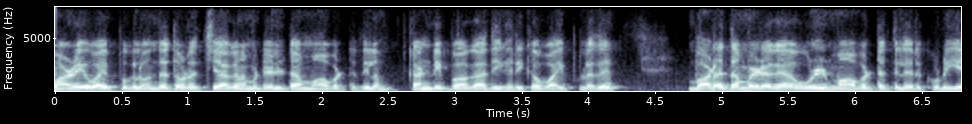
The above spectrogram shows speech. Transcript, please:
மழை வாய்ப்புகள் வந்து தொடர்ச்சியாக நம்ம டெல்டா மாவட்டத்திலும் கண்டிப்பாக அதிகரிக்க வாய்ப்புள்ளது. வட தமிழக உள் மாவட்டத்தில் இருக்கக்கூடிய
